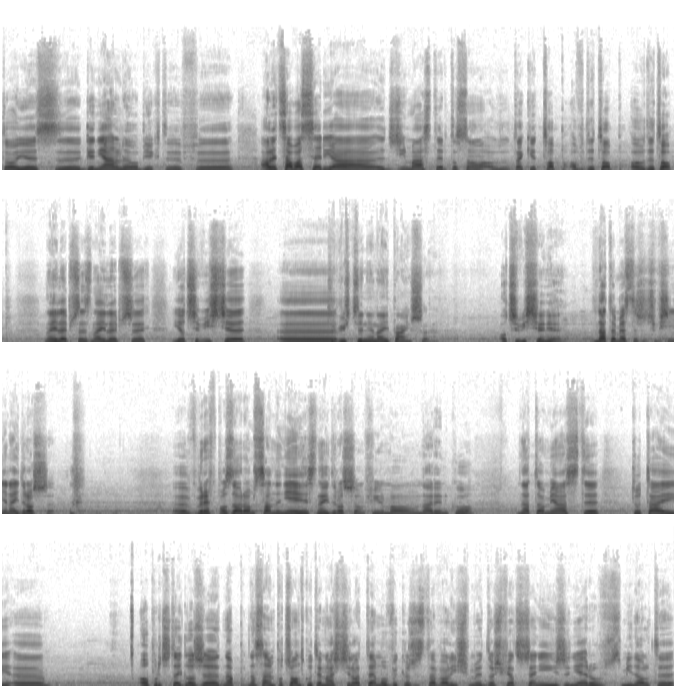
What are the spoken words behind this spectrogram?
To jest y, genialny obiektyw, y, ale cała seria G-Master to są y, takie top of the top of the top. Najlepsze z najlepszych i oczywiście, e, Oczywiście nie najtańsze. oczywiście nie. Natomiast też oczywiście nie najdroższe. Wbrew pozorom Sony nie jest najdroższą firmą na rynku. Natomiast tutaj Oprócz tego, że na, na samym początku, te naście lat temu, wykorzystywaliśmy doświadczenie inżynierów z Minolty,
